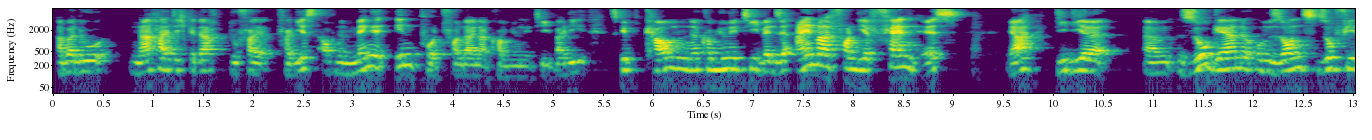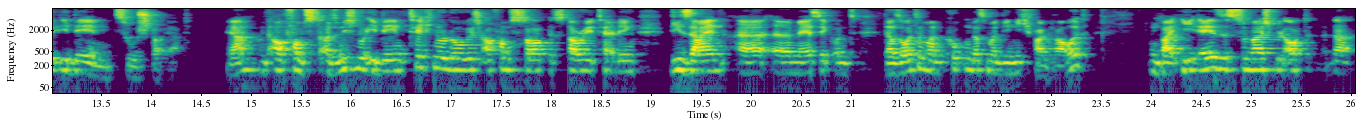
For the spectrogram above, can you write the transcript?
aber du nachhaltig gedacht, du ver verlierst auch eine Menge Input von deiner Community, weil die, es gibt kaum eine Community, wenn sie einmal von dir Fan ist, ja, die dir ähm, so gerne umsonst so viel Ideen zusteuert. Ja, und auch vom, also nicht nur Ideen technologisch, auch vom Storytelling, Design äh, äh, mäßig. Und da sollte man gucken, dass man die nicht vergrault. Und bei EA ist es zum Beispiel auch, da,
